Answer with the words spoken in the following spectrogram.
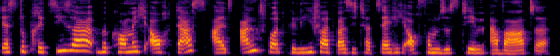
desto präziser bekomme ich auch das als Antwort geliefert, was ich tatsächlich auch vom System erwarte.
